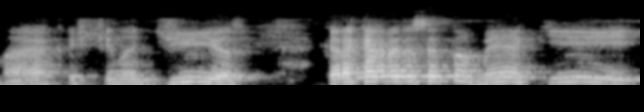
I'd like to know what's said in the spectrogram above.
Né? Cristina Dias. Quero aqui agradecer também aqui.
